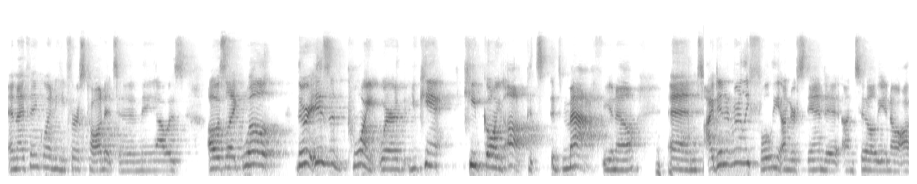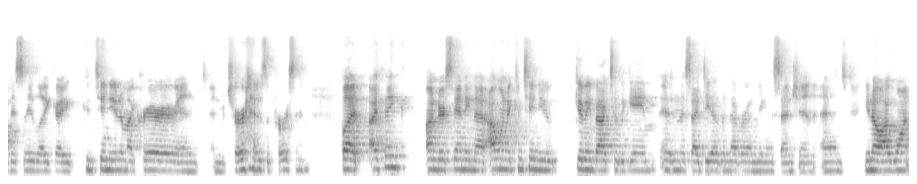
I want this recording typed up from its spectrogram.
And I think when he first taught it to me, I was I was like, well, there is a point where you can't keep going up. It's it's math you know? And i didn't really fully understand it until you know obviously like i continued in my career and and matured as a person. But i think understanding that i want to continue giving back to the game in this idea of a never ending ascension. And you know i want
